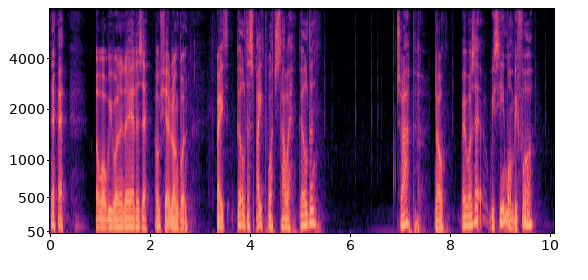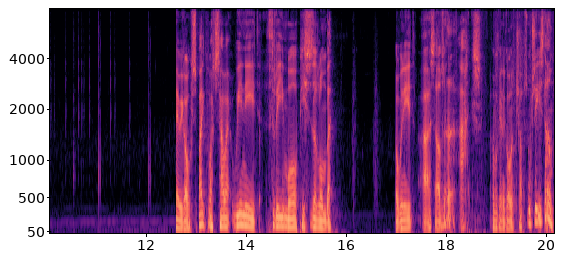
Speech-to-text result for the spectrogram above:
Not what we wanted there, is it? Oh shit, wrong button. Right, build a spiked watchtower. Building. Trap. No. Where was it? We seen one before. There we go. Spiked watchtower. We need three more pieces of lumber. So we need ourselves an axe. And we're going to go and chop some trees down.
